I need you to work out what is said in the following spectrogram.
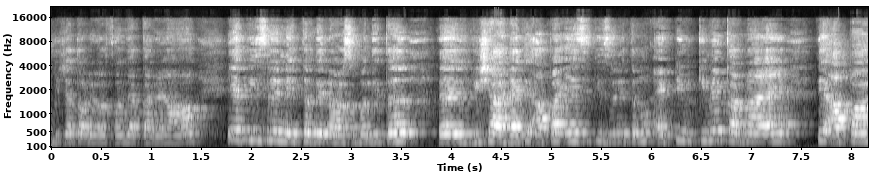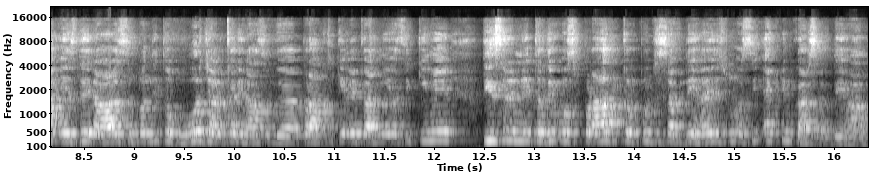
ਵਿਸ਼ਾ ਤੁਹਾਡੇ ਨਾਲ ਸਾਂਝਾ ਕਰ ਰਿਹਾ ਹਾਂ, ਇਹ ਤੀਸਰੇ ਨੇਤਰ ਦੇ ਨਾਲ ਸੰਬੰਧਿਤ ਵਿਸ਼ਾ ਹੈ ਤੇ ਆਪਾਂ ਇਸ ਤੀਸਰੇ ਨੇਤਰ ਨੂੰ ਐਕਟਿਵ ਕਿਵੇਂ ਕਰਨਾ ਹੈ ਤੇ ਆਪਾਂ ਇਸ ਦੇ ਨਾਲ ਸੰਬੰਧਿਤ ਹੋਰ ਜਾਣਕਾਰੀ ਹਾਸਲ ਪ੍ਰਾਪਤ ਕਿਵੇਂ ਕਰਨੀ ਹੈ, ਅਸੀਂ ਕਿਵੇਂ ਤੀਸਰੇ ਨੇਤਰ ਦੇ ਉਸ ਪੜਾਅ ਤੱਕ ਪੁੱਜ ਸਕਦੇ ਹਾਂ, ਇਸ ਨੂੰ ਅਸੀਂ ਐਕਟਿਵ ਕਰ ਸਕਦੇ ਹਾਂ।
